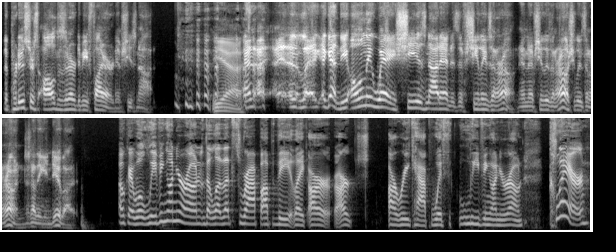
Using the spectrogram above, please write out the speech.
the producers all deserve to be fired if she's not. Yeah. And I, I- like, again, the only way she is not in is if she leaves on her own. And if she leaves on her own, she leaves on her own. There's nothing you can do about it. Okay, well, leaving on your own. The, let's wrap up the like our our our recap with leaving on your own. Claire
